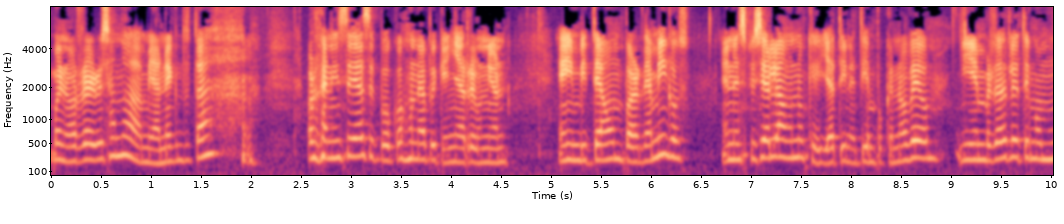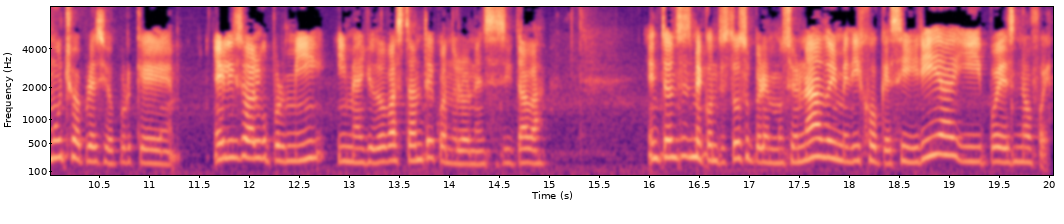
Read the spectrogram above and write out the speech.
Bueno, regresando a mi anécdota, organicé hace poco una pequeña reunión e invité a un par de amigos, en especial a uno que ya tiene tiempo que no veo, y en verdad le tengo mucho aprecio porque él hizo algo por mí y me ayudó bastante cuando lo necesitaba. Entonces me contestó súper emocionado y me dijo que sí iría y pues no fue.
